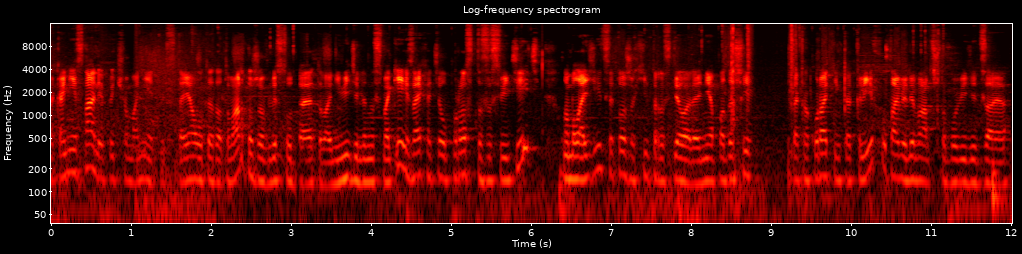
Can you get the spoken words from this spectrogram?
Так они и знали, причем они, то есть стоял вот этот вард уже в лесу до этого, они видели на смоке, и Зай хотел просто засветить, но малайзийцы тоже хитро сделали, они подошли так аккуратненько к лифу, ставили вард, чтобы увидеть Зая,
